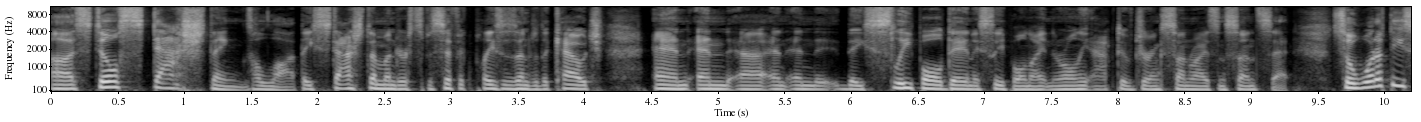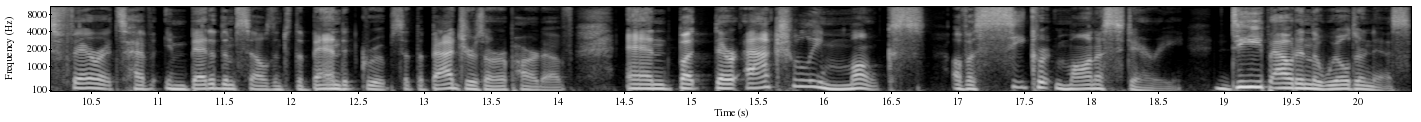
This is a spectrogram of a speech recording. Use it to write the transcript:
uh, still stash things a lot. They stash them under specific places under the couch, and and uh, and and they- sleep all day and they sleep all night, and they're only active during sunrise and sunset. So what if these ferrets have embedded themselves into the bandit groups that the badgers are a part of, and but they're actually monks of a secret monastery deep out in the wilderness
